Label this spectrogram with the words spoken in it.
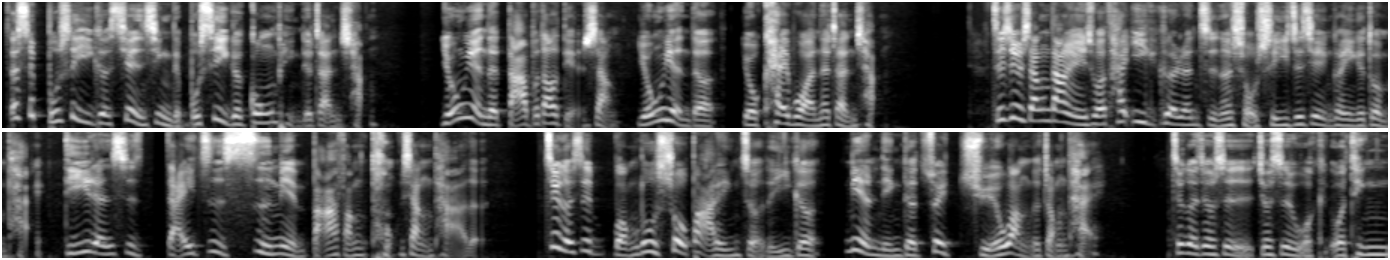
但是不是一个线性的，不是一个公平的战场，永远的达不到点上，永远的有开不完的战场。这就相当于说，他一个人只能手持一支剑跟一个盾牌，敌人是来自四面八方捅向他的。这个是网络受霸凌者的一个面临的最绝望的状态。这个就是就是我我听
